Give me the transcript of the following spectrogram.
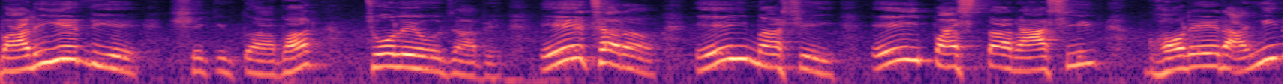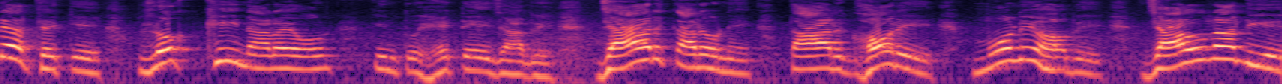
বাড়িয়ে দিয়ে সে কিন্তু আবার চলেও যাবে। এছাড়াও এই মাসেই এই পাঁচটা রাশি ঘরের আঙিনা থেকে লক্ষ্মী নারায়ণ কিন্তু হেঁটে যাবে। যার কারণে তার ঘরে মনে হবে, জালনা দিয়ে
